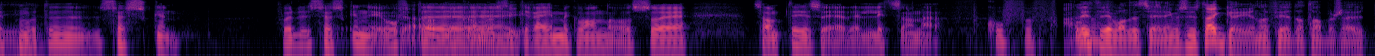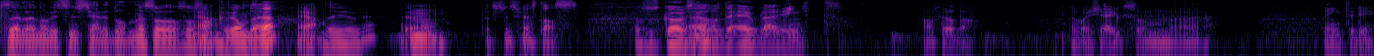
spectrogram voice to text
er på en måte søsken? For det, søsken er jo ofte Ja, si. greie med hverandre, og så er samtidig så er det litt sånn der hvorfor, er litt rivalisering. Vi syns det er gøy når Freda tabber seg ut, eller når vi syns de er litt dumme, så, så snakker vi om det. Ja. Det gjør vi. Ja. Det syns vi er stas. Og så skal det si at jeg ble ringt av Firda. Det var ikke jeg som uh, ringte de.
